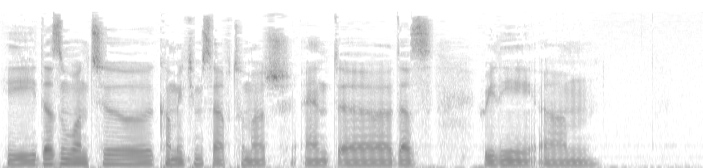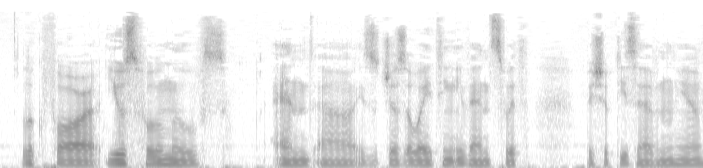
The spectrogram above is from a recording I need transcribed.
He doesn't want to commit himself too much and uh, does really um, look for useful moves and uh, is just awaiting events with bishop d7 here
